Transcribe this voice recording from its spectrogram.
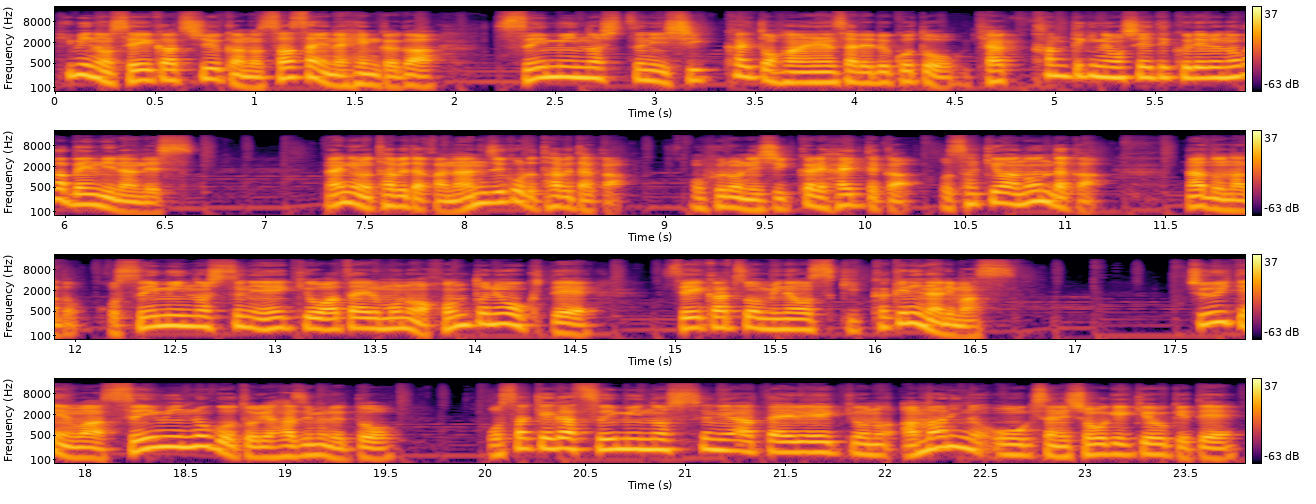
日々の生活習慣の些細な変化が睡眠の質にしっかりと反映されることを客観的に教えてくれるのが便利なんです。何を食べたか何時頃食べたかお風呂にしっかり入ったかお酒は飲んだかなどなど睡眠の質に影響を与えるものは本当に多くて生活を見直すきっかけになります。注意点は睡眠ログを取り始めるとお酒が睡眠の質に与える影響のあまりの大きさに衝撃を受けて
